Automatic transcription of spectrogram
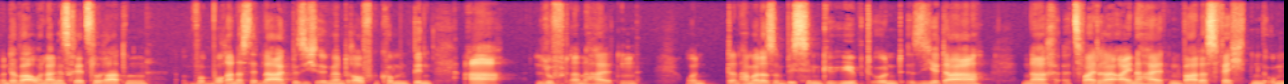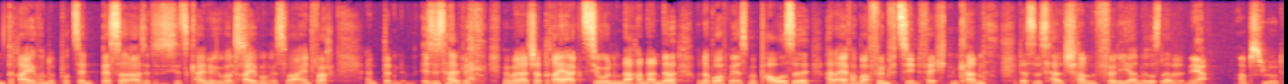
Und da war auch langes Rätselraten, wo, woran das denn lag, bis ich irgendwann draufgekommen bin, ah, Luft anhalten. Und dann haben wir das so ein bisschen geübt und siehe da, nach zwei, drei Einheiten war das Fechten um 300 Prozent besser. Also das ist jetzt keine ja, Übertreibung. Es war einfach, es ist halt, wenn man anstatt drei Aktionen nacheinander und da braucht man erstmal Pause, halt einfach mal 15 fechten kann. Das ist halt schon ein völlig anderes Level. Ja, absolut.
